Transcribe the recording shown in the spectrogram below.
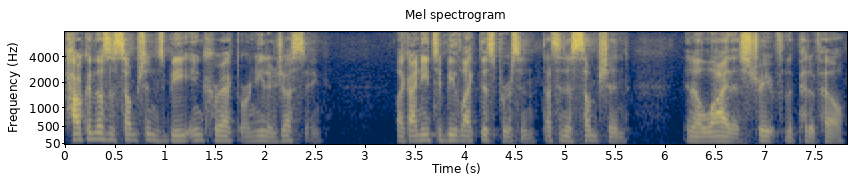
How can those assumptions be incorrect or need adjusting? Like, I need to be like this person. That's an assumption and a lie that's straight from the pit of hell.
